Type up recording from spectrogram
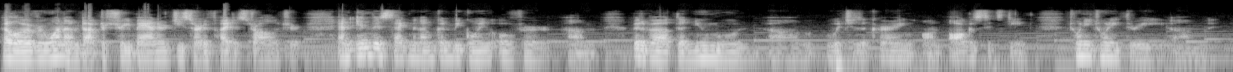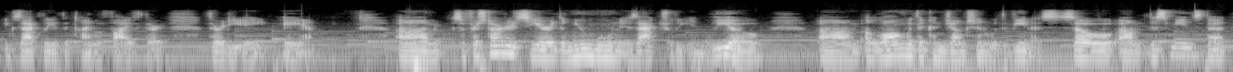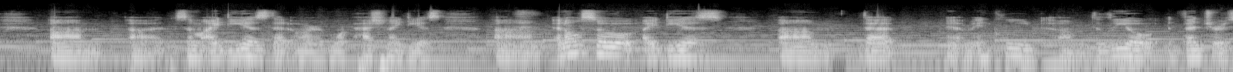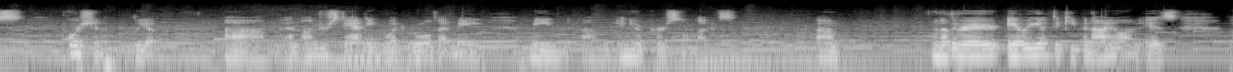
Hello everyone, I'm Dr. Sri Banerjee, Certified Astrologer, and in this segment I'm going to be going over um, a bit about the new moon, um, which is occurring on August 16th, 2023, um, exactly at the time of 5.38 a.m. Um, so for starters here, the new moon is actually in Leo, um, along with the conjunction with Venus. So um, this means that uh, some ideas that are more passion ideas um, and also ideas um, that um, include um, the Leo adventurous portion of Leo um, and understanding what role that may mean um, in your personal lives. another area to keep an eye on is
